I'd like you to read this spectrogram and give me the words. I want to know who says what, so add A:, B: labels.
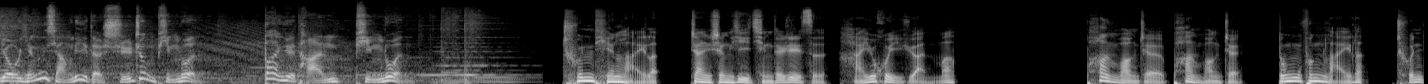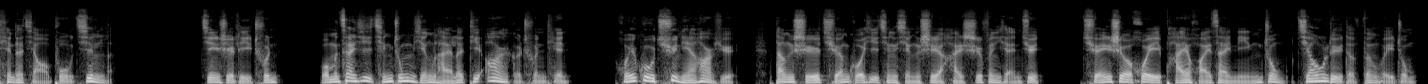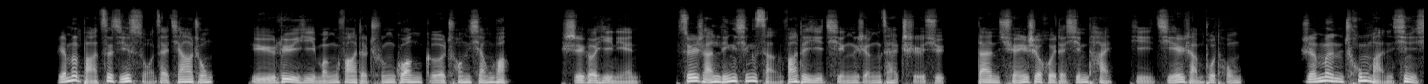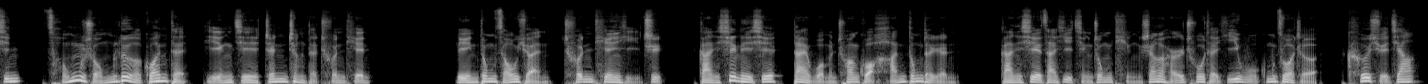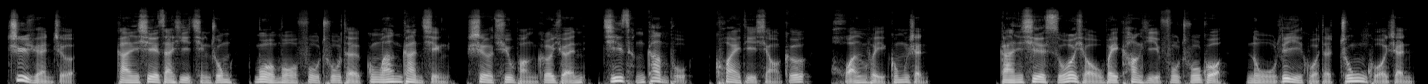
A: 有影响力的时政评论，半月谈评论。
B: 春天来了，战胜疫情的日子还会远吗？盼望着，盼望着，东风来了，春天的脚步近了。今日立春，我们在疫情中迎来了第二个春天。回顾去年二月，当时全国疫情形势还十分严峻，全社会徘徊在凝重、焦虑的氛围中。人们把自己锁在家中，与绿意萌发的春光隔窗相望。时隔一年，虽然零星散发的疫情仍在持续，但全社会的心态已截然不同。人们充满信心，从容乐观地迎接真正的春天。凛冬走远，春天已至。感谢那些带我们穿过寒冬的人，感谢在疫情中挺身而出的医务工作者、科学家、志愿者。感谢在疫情中默默付出的公安干警、社区网格员、基层干部、快递小哥、环卫工人，感谢所有为抗疫付出过、努力过的中国人。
